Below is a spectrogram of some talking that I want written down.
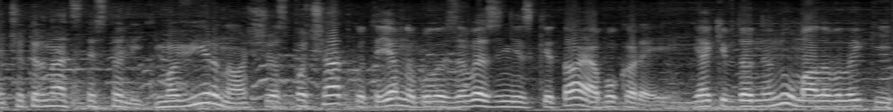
е, 14 століть. Ймовірно, що спочатку таємно були завезені з Китаю або Кореї, як і в давнину мали великий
